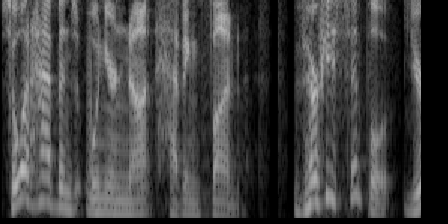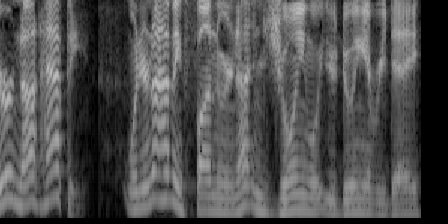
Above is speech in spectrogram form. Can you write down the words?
So, what happens when you're not having fun? Very simple. You're not happy. When you're not having fun, when you're not enjoying what you're doing every day,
